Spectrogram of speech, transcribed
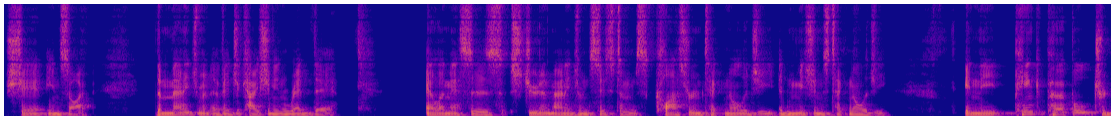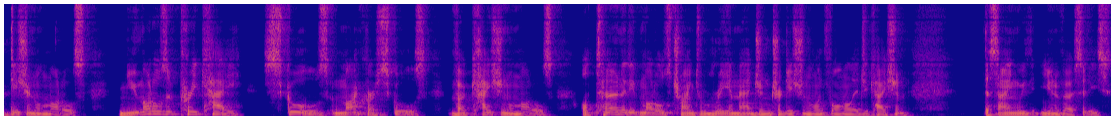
share insight. The management of education in red there, LMSs, student management systems, classroom technology, admissions technology. In the pink purple traditional models, new models of pre K, schools, micro schools, vocational models, alternative models trying to reimagine traditional and formal education. The same with universities.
